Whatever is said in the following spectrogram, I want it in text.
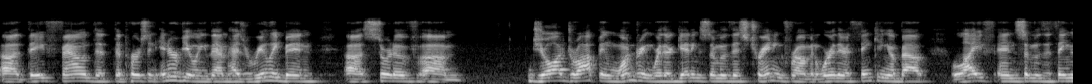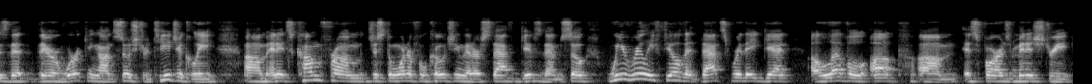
uh, they found that the person interviewing them has really been uh, sort of um, jaw dropping, wondering where they're getting some of this training from and where they're thinking about life and some of the things that they're working on so strategically. Um, and it's come from just the wonderful coaching that our staff gives them. So we really feel that that's where they get a level up um, as far as ministry.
